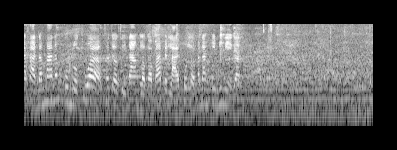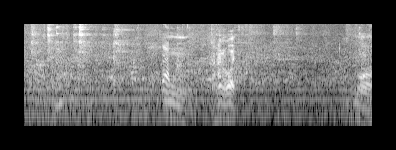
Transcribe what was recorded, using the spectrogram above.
นะคะ น้ำมาน้ำกลุ่มรถทัวร์เขาจะเอาสีนางแล้วก็มาเป็นหลายคนแล้วมานั่งกินที่นี่กันแบบ Mm. À, Hang rồi. Oh.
